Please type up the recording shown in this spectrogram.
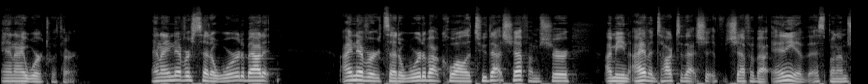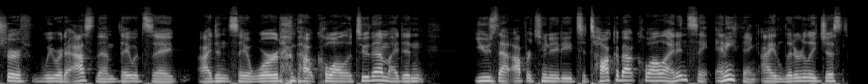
and I worked with her. And I never said a word about it. I never said a word about koala to that chef. I'm sure, I mean, I haven't talked to that chef about any of this, but I'm sure if we were to ask them, they would say, I didn't say a word about koala to them. I didn't use that opportunity to talk about koala. I didn't say anything. I literally just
